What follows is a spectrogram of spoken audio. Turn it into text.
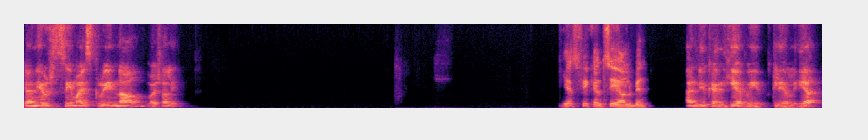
Can you see my screen now, Vaishali? Yes, we can see Albin. And you can hear me clearly, yeah?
